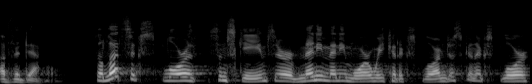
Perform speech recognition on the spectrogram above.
of the devil. So let's explore some schemes. There are many, many more we could explore. I'm just going to explore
